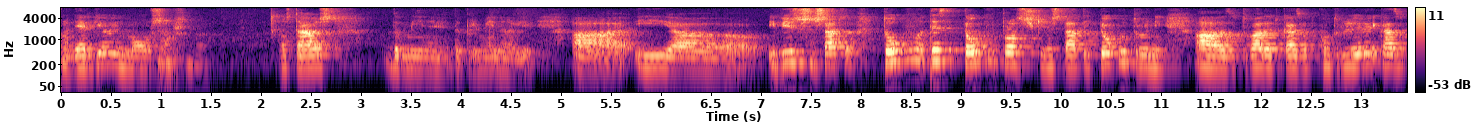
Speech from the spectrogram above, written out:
енергия и motion. Да. Оставяш да мине, да премине, нали. А, и, а, и виждаш нещата, толкова, те са толкова простички нещата и толкова трудни а, за това, дето казват, контролирай, казват,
